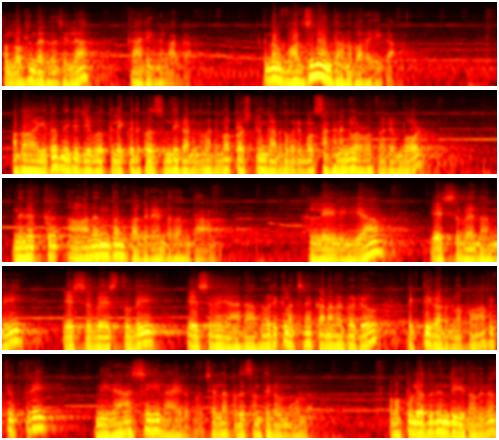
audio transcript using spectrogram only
സന്തോഷം തരുന്ന ചില കാര്യങ്ങളാകാം. എന്നാൽ വചനം എന്താണ് പറയുക? അതായത് നിന്റെ ജീവിതത്തിലേക്ക് ഒരു പ്രതിസന്ധി കടന്നു വരുമ്പോൾ പ്രശ്നം കടന്നു വരുമ്പോൾ സഹനങ്ങൾ ഉള്ളത് വരുമ്പോൾ നിനക്ക് ആനന്ദം പകരേണ്ടത് എന്താണ്? അല്ലേലിയ യേശുവെ നന്ദി. യേശുവെ സ്തുതി. യേശുവെ ആരാധന. ഒരിക്കൽ അച്ഛനെ കാണാനായിട്ടൊരു വ്യക്തി കടന്നു. അപ്പോൾ ആ വ്യക്തി ഒത്തിരി നിരാശയിലായിരുന്നു ചില പ്രതിസന്ധികൾ മൂലം. അപ്പോൾ പുള്ളി അതിനെന്ത് ചെയ്യുന്നു അതിന്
